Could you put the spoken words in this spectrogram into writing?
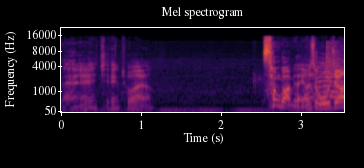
네, 진행 좋아요. 성공합니다. 연속 5점.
